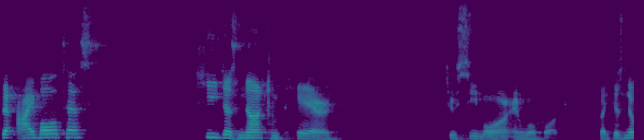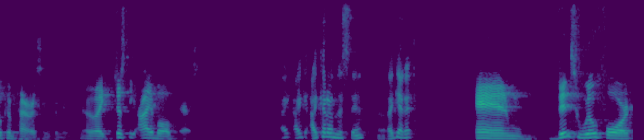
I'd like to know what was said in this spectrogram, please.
the eyeball test. He does not compare to Seymour and Wilfork. Like, there's no comparison to me. Like, just the eyeball test. I, I, I could understand. I get it. And Vince Wilfork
